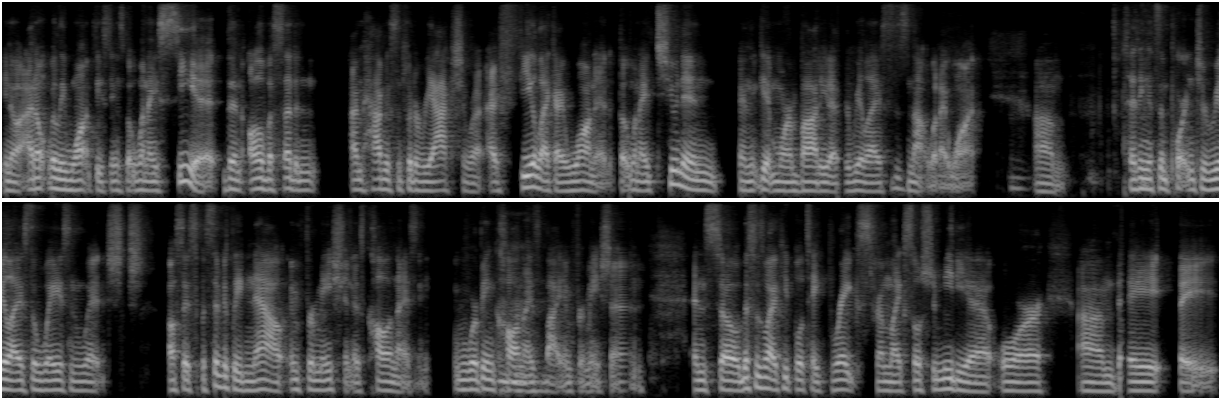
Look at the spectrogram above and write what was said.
You know, I don't really want these things, but when I see it, then all of a sudden I'm having some sort of reaction where I feel like I want it. But when I tune in and get more embodied, I realize this is not what I want. Mm. Um, so I think it's important to realize the ways in which I'll say specifically now information is colonizing. We're being mm-hmm. colonized mm-hmm. by information. And so this is why people take breaks from like social media or um, they they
